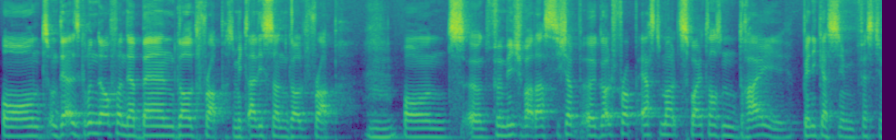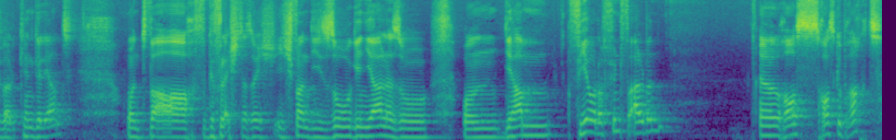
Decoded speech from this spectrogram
Und, und der ist Gründer von der Band Goldfrapp, also mit Alison Goldfrapp. Und äh, für mich war das, ich habe äh, Goldfrapp erstmal 2003 Benicassim Festival kennengelernt und war auch geflasht. Also ich, ich fand die so genial. Also, und die haben vier oder fünf Alben äh, raus, rausgebracht.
